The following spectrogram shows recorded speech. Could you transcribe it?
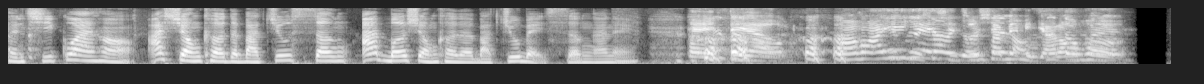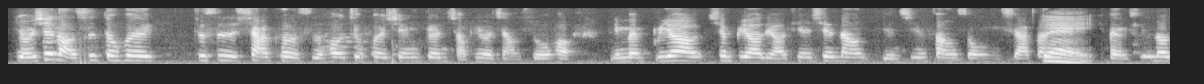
很奇怪哈。啊，上课的目睭酸，啊，无上课的目睭袂酸啊呢。对啊，花花叶叶，其实下面都会，有一些老师都会。就是下课的时候，就会先跟小朋友讲说：“哈，你们不要先不要聊天，先让眼睛放松一下。对，每天都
